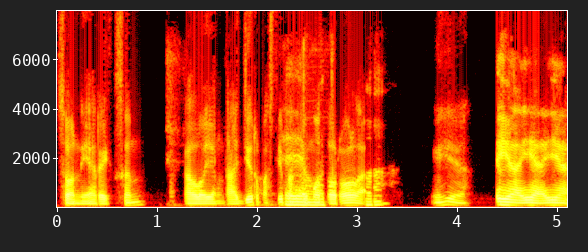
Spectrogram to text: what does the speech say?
Sony Ericsson kalau yang tajir pasti Iya, pakai Motorola. Motorola iya Iya, iya, iya.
